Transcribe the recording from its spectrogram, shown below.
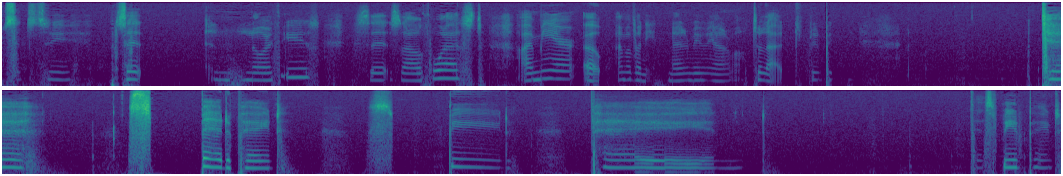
Sit, see, sit northeast, sit southwest. I'm here. Oh, I'm a bunny, not a baby animal. Too loud. T speed paint. Speed paint. Test speed paint.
